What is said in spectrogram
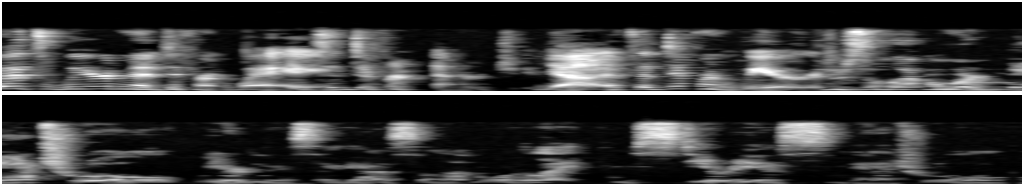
but it's weird in a different way. It's a different energy. yeah, it's a different weird. There's a lot more natural weirdness, I guess. A lot more like mysterious, natural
